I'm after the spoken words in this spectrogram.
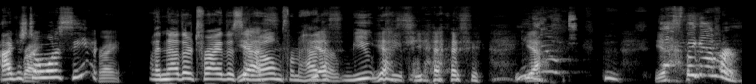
I just right. don't want to see it. Right. Another try this yes. at home from Heather. Yes. Mute yes. people. Yes. yes. Mute. Yes. Best thing ever.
